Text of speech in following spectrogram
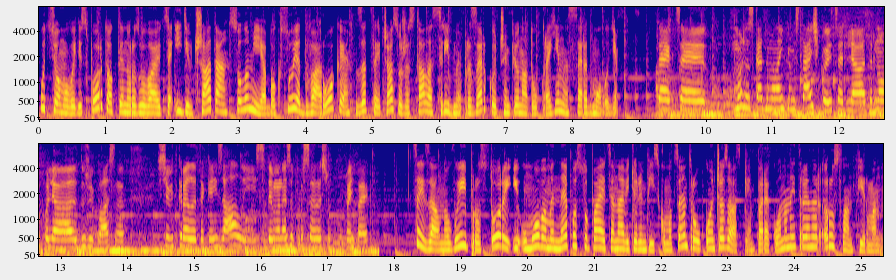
У цьому виді спорту активно розвиваються і дівчата. Соломія боксує два роки. За цей час уже стала срібною призеркою чемпіонату України серед молоді. Так як це можна сказати маленьке містечко, і це для Тернополя дуже класно, що відкрили такий зал і сюди мене запросили, щоб прийти. Цей зал новий, просторий і умовами не поступається навіть Олімпійському центру у Конча-Заспі. Переконаний тренер Руслан Фірман.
